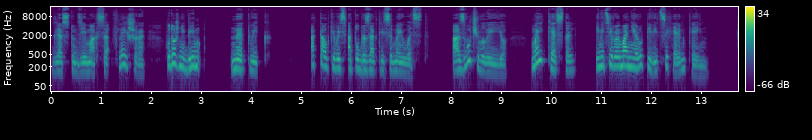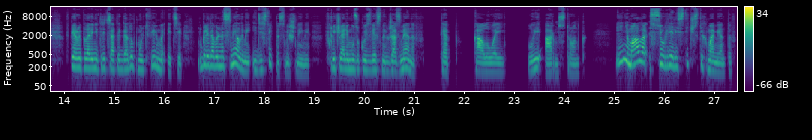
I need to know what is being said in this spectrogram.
для студии Макса Флейшера художник грим Нетвик, отталкиваясь от образа актрисы Мэй Уэст, а озвучивала ее Мэй Кестель, имитируя манеру певицы Хелен Кейн. В первой половине 30-х годов мультфильмы эти были довольно смелыми и действительно смешными, включали музыку известных джазменов Кэп Каллоуэй, Луи Армстронг и немало сюрреалистических моментов.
